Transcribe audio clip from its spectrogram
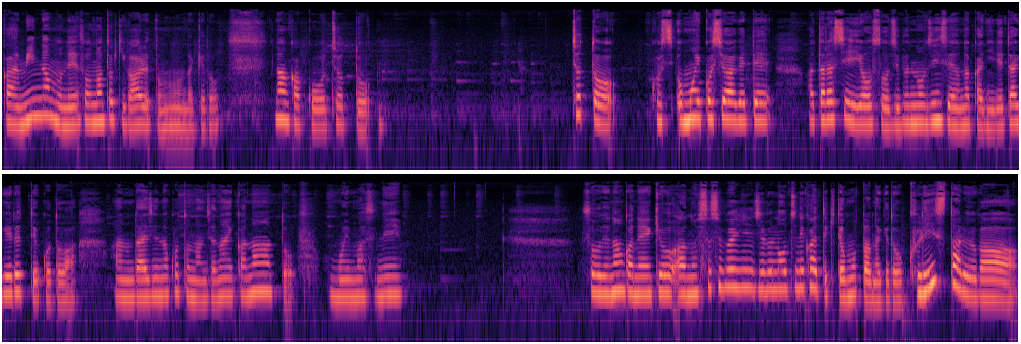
だからみんなもねそんな時があると思うんだけどなんかこうちょっとちょっと腰重い腰を上げて新しい要素を自分の人生の中に入れてあげるっていうことはあの大事なことなんじゃないかなと思いますね。そうでなんかね今日あの久しぶりに自分のお家に帰ってきて思ったんだけどクリスタルが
